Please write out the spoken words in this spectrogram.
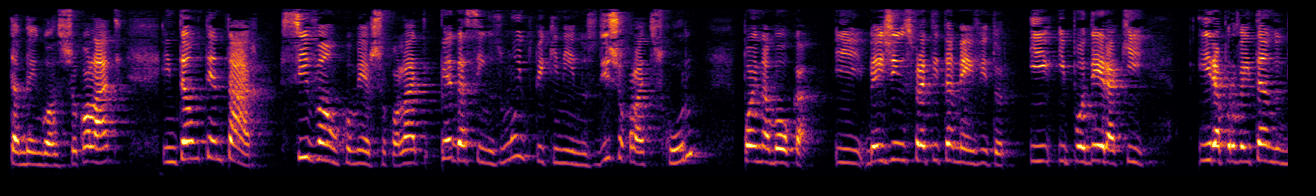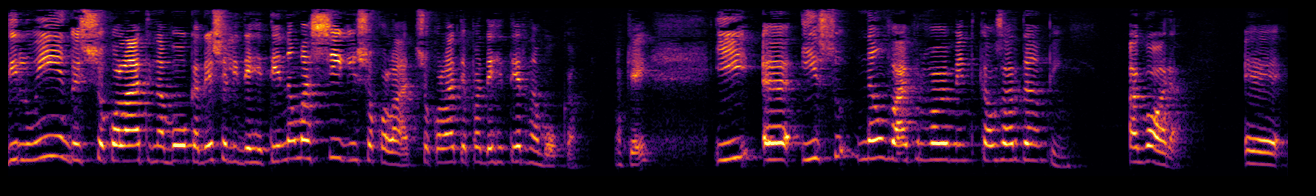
Também gosto de chocolate. Então, tentar, se vão comer chocolate, pedacinhos muito pequeninos de chocolate escuro, põe na boca e beijinhos para ti também, Vitor. E, e poder aqui ir aproveitando, diluindo esse chocolate na boca, deixa ele derreter. Não mastiguem chocolate, chocolate é para derreter na boca, ok? e uh, isso não vai provavelmente causar dumping. Agora, é,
